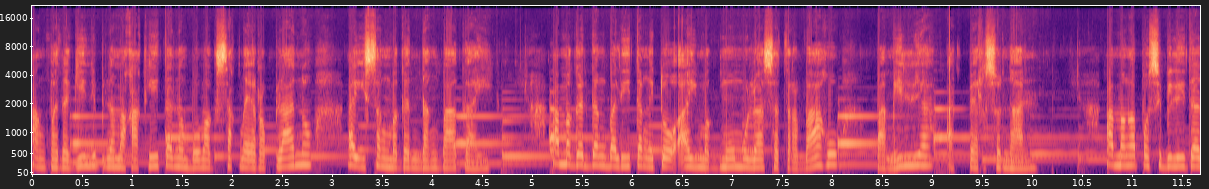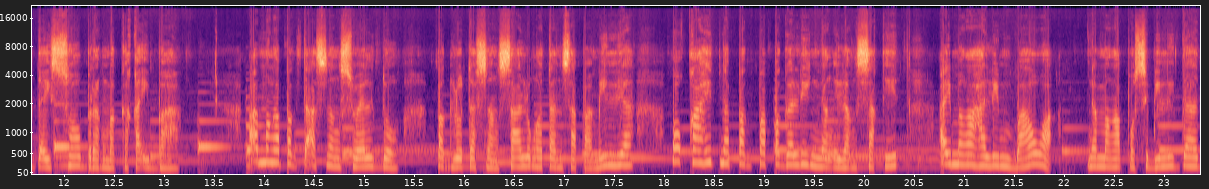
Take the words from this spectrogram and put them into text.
Ang panaginip na makakita ng bumagsak na eroplano ay isang magandang bagay. Ang magandang balitang ito ay magmumula sa trabaho, pamilya at personal. Ang mga posibilidad ay sobrang magkakaiba. Ang mga pagtaas ng sweldo, paglutas ng salungatan sa pamilya o kahit na pagpapagaling ng ilang sakit ay mga halimbawa ng mga posibilidad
